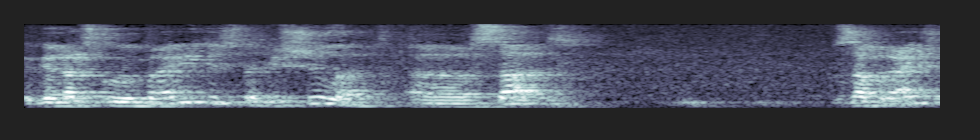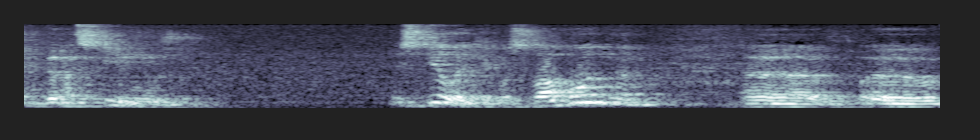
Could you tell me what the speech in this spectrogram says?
городское правительство решило э, сад забрать в городские нужды, сделать его свободным. Э, э,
